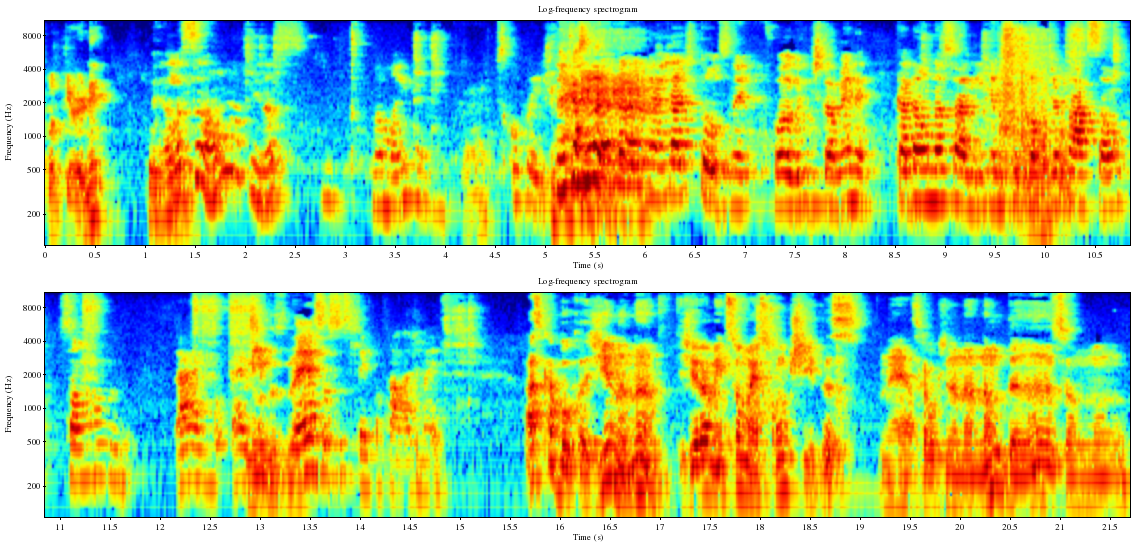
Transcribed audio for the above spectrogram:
Poder, né? Elas são meninas. Mamãe, né? Então, Desculpa aí. Na realidade, todos, né? A gente tá vendo, né? Cada um na sua linha, no seu campo de atuação, são. Ai, ai Lindos, né? Sou suspeita pra falar demais. As caboclas de Nanã geralmente são mais contidas, né? As caboclas de Nanã não dançam, não.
